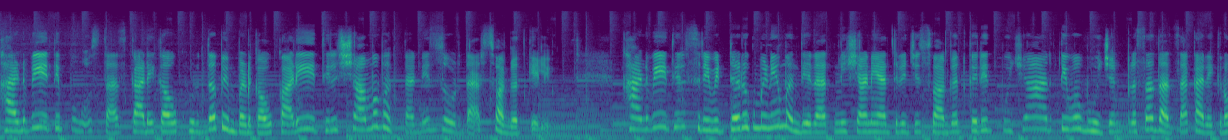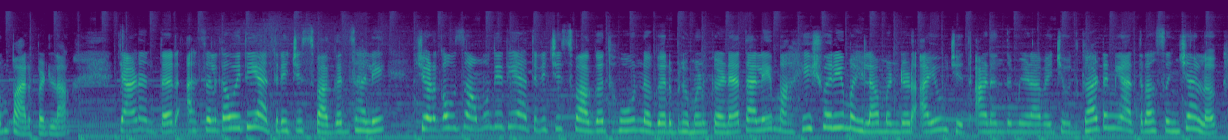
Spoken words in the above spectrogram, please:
खांडवी येथे पोहोचताच काडेगाव खुर्द पिंपळगाव काडे येथील श्यामभक्तांनी जोरदार स्वागत केले. खांडवी येथील श्री विठ्ठल रुक्मिणी मंदिरात निशाण यात्रेचे स्वागत करीत पूजा आरती व भोजन प्रसादाचा कार्यक्रम पार पडला. त्यानंतर आसलगाव येथे यात्रेचे स्वागत झाले. जळगाव जामोद येथे यात्रेचे स्वागत होऊन नगर भ्रमण करण्यात आले. माहेश्वरी महिला मंडळ आयोजित आनंद मेळाव्याचे उद्घाटन यात्रा संचालक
